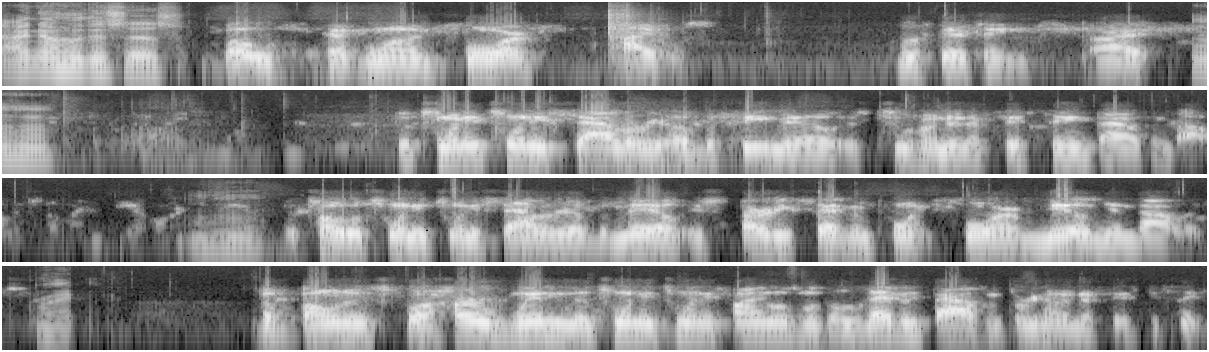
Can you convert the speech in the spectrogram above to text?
I know who this is. Both have won four titles with their teams. All right. hmm The 2020 salary of the female is $215,000. hmm The total 2020 salary of the male is $37.4 million. Right. The bonus for her winning the 2020 finals was $11,356.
